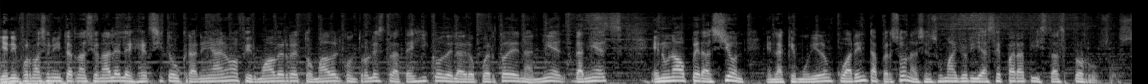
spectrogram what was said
Y en información internacional, el ejército ucraniano afirmó haber retomado el control estratégico del aeropuerto de Donetsk en una operación en la que murieron 40 personas, en su mayoría separatistas prorrusos.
